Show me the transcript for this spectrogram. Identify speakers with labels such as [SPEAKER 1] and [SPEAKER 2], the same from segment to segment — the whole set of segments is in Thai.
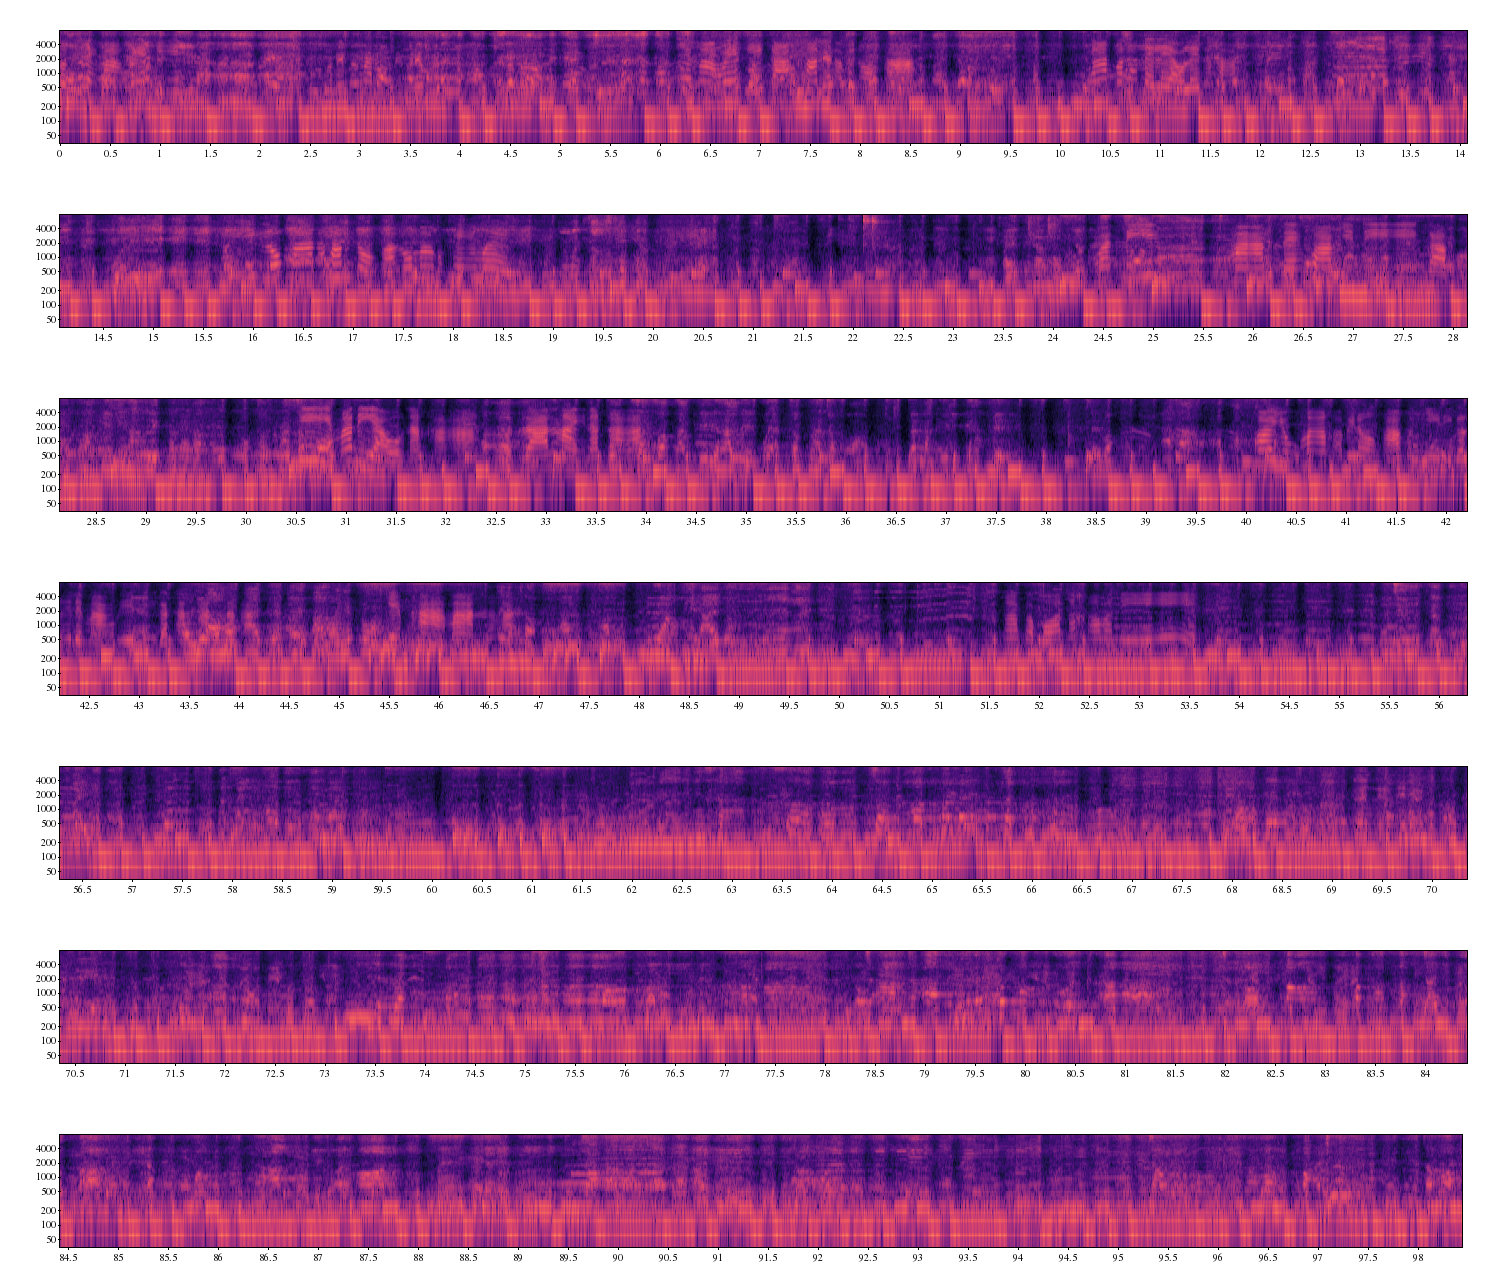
[SPEAKER 1] พิ่นก็เลยมาเวที
[SPEAKER 2] มันเป็นเพิ่งมารอบนึงมาได้หมดเป็นมารอบนึงแล้ว
[SPEAKER 1] เลยมาเวทีกลางคันค่ะพี่น้องค่ะงานบ่ทันได้แล้วเลยนะคะเมื่อกี้ลงมานะคะพี่น้องค่ะลงมาแบบเพลงเลยวันนี้ มาแสดงความยินดีกับที่มะเดี่ยวนะคะเปิดร้านใหม่นะคะ
[SPEAKER 3] ใส่ซองพันดีที่ฮักเด็ดโอ้ยอันซองหนาจับของแล้วก็ให้ดีที่ฮักเด็ดได้ปะ
[SPEAKER 1] พ่ออยุมากค่ะพี่น้องคะเมื่อกี้นี่ก็เลยได้มาเวทีกับท่านหันนะคะเก็บขามันนะคะ
[SPEAKER 3] เนื้อมีหลายยุ
[SPEAKER 1] มากับบอสนะคะวันนี้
